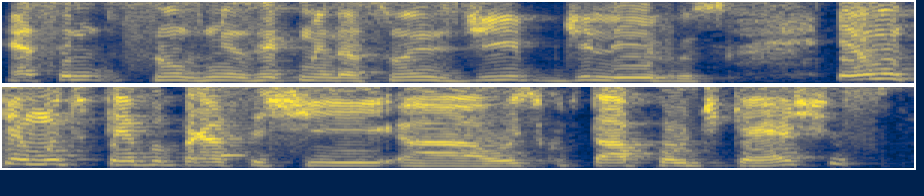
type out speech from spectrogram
essas são as minhas recomendações de, de livros. Eu não tenho muito tempo para assistir uh, ou escutar podcasts,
